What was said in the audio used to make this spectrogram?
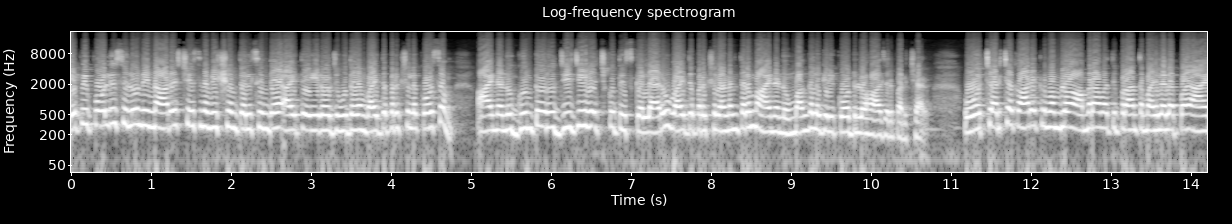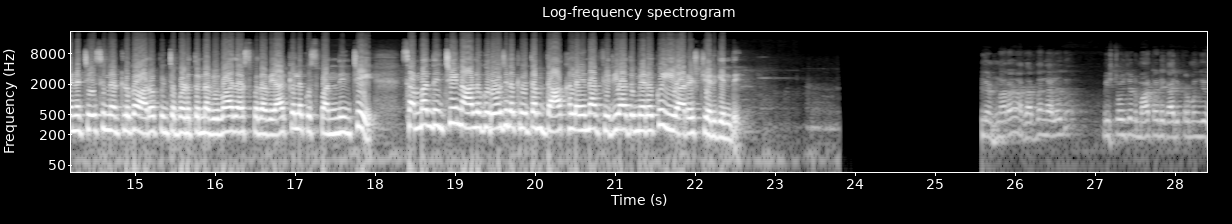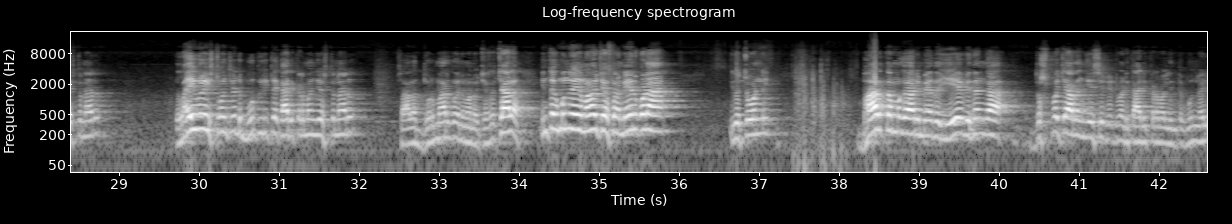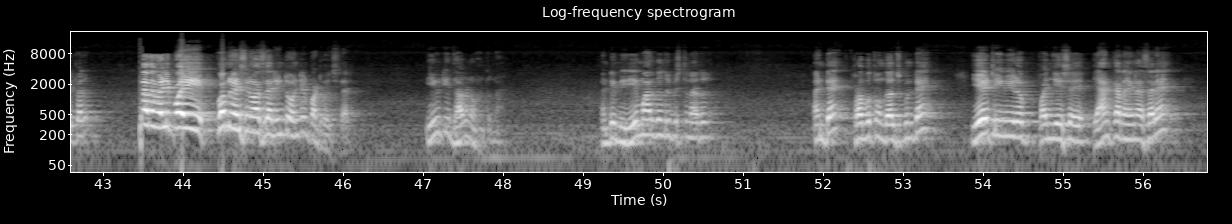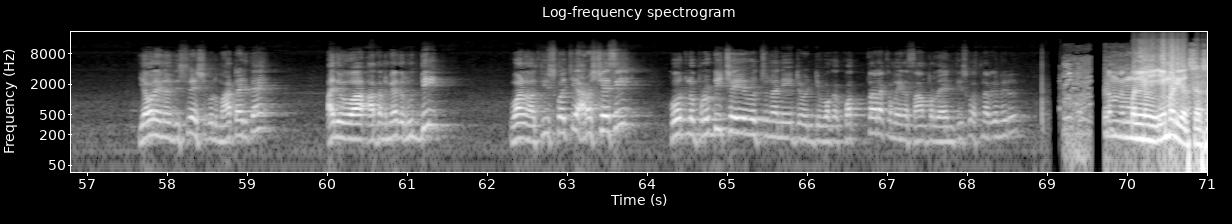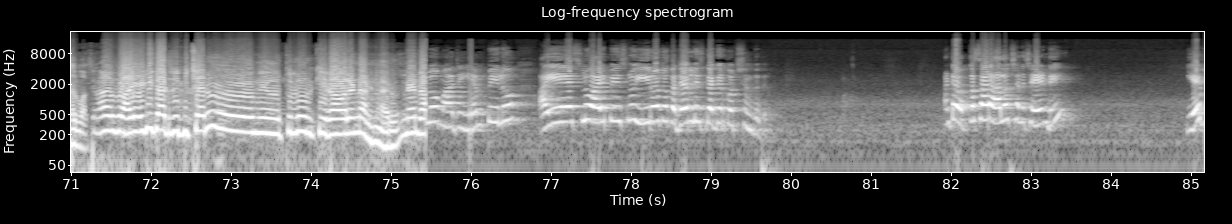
AP పోలీసులు నిన్న arrest చేసిన విషయం తెలిసిందే. అయితే ఈ రోజు ఉదయం వైద్య పరీక్షల కోసం ఆయనను గుంటూరు జీజీహెచ్కు తీసుకెళ్ళారు. వైద్య పరీక్షల అనంతరం ఆయనను మంగళగిరి కోర్టులో హాజరుపరిచారు. ఓ చర్చ కార్యక్రమంలో అమరావతి ప్రాంత మహిళలపై ఆయన చేసినట్లుగా ఆరోపించబడుతున్న వివాదాస్పద వ్యాఖ్యలకు స్పందించి సంబంధించి నాలుగు రోజుల క్రితం దాఖలైన ఫిర్యాదు మేరకు ఈ అరెస్ట్ జరిగింది. అంటున్నారా? నాకు అర్థం కాలేదు. మీ ఇష్టం మాట్లాడే కార్యక్రమం చేస్తున్నారు. లైవ్లో ఇష్టం వచ్చినట్టు బూతులు ఇట్టే కార్యక్రమం చేస్తున్నారు. చాలా దుర్మార్గం అని మనం చేస్తాం చాలా ఇంతకుముందు నేను మనవి చేస్తున్నాను. నేను కూడా ఇది చూడండి. భారతమ్మ గారి మీద ఏ విధంగా దుష్ప్రచారం చేసేటటువంటి కార్యక్రమాలు ఇంతకుముందు నడిపారు? మీద వెళ్ళిపోయి కొమ్మినేని శ్రీనివాస్ గారి ఇంటి వంటిని పట్టుకొచ్చారు ఏమిటి దారుణం అంటున్నా? అంటే మీరు ఏ మార్గం చూపిస్తున్నారు? అంటే ప్రభుత్వం దలుచుకుంటే ఏ టీవీలో పనిచేసే యాంకర్ అయినా సరే ఎవరైనా విశ్లేషకుడు మాట్లాడితే అది వా- అతని మీద రుద్ది వాళ్ళని తీసుకొచ్చి అరెస్ట్ చేసి కోర్టులో ప్రొడ్యూస్ చేయవచ్చుననేటువంటి ఒక కొత్త రకమైన సాంప్రదాయాన్ని తీసుకొస్తున్నారు కదా మీరు? మిమ్మల్ని ఏమడిగారు సార్ అసలు ఐడి కార్డు చూపించారు మేము తుళ్ళూరుకి రావాలని అంటున్నారు. నేను లో మాజీ ఎంపీలు ఐఏఎస్లు ఐపీఎస్లు ఈ రోజు ఒక జర్నలిస్ట్ దగ్గరకు వచ్చింది. అంటే ఒక్కసారి ఆలోచన చేయండి.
